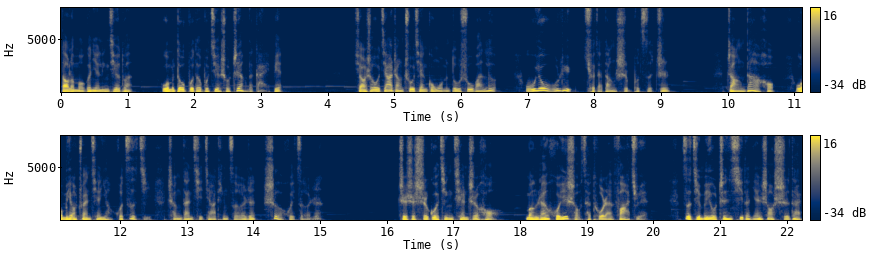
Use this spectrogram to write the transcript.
到了某个年龄阶段，我们都不得不接受这样的改变。小时候家长出钱供我们读书玩乐，无忧无虑，却在当时不自知。长大后，我们要赚钱养活自己，承担起家庭责任、社会责任。只是时过境迁之后，猛然回首，才突然发觉，自己没有珍惜的年少时代，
